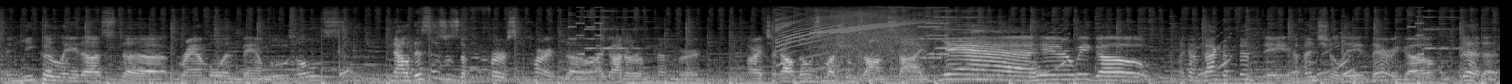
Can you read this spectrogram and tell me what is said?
And he could lead us to Ramble and Bamboozles. Now, this is just the first part, though, I gotta remember. Alright, check out those mushrooms on side. Yeah! Here we go! Like, I'm back to 50, eventually. There we go. Did it.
